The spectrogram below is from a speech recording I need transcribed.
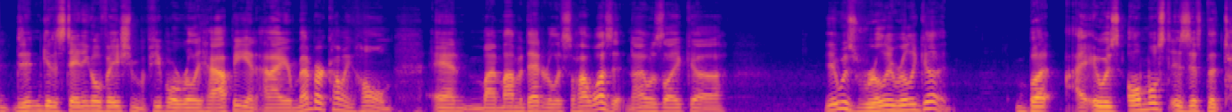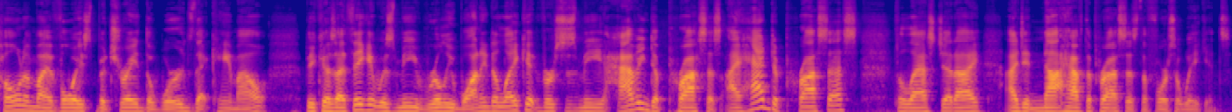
didn't get a standing ovation, but people were really happy. And, and I remember coming home and my mom and dad were like, "So how was it?" And I was like, uh, "It was really, really good." But I, it was almost as if the tone of my voice betrayed the words that came out because I think it was me really wanting to like it versus me having to process. I had to process The Last Jedi. I did not have to process The Force Awakens.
